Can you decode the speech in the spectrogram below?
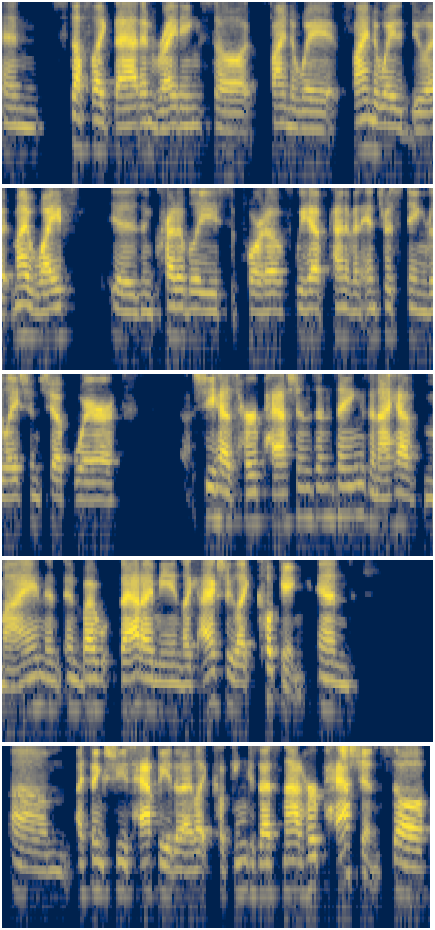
and stuff like that and writing. So find a way, find a way to do it. My wife is incredibly supportive. We have kind of an interesting relationship where she has her passions and things and I have mine. And, and by that, I mean, like, I actually like cooking and um, I think she's happy that I like cooking because that's not her passion. So,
